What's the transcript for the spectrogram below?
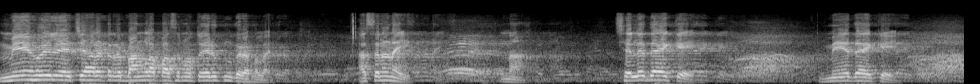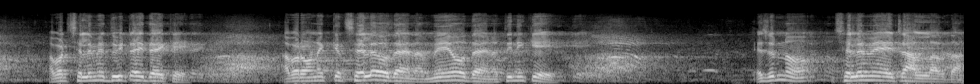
মেয়ে হইলে চেহারাটার বাংলা পাসের মতো এরকম করে ফেলায়। আছে না নাই? না। ছেলে দেয় কে? মেয়ে দেয় কে? আবার ছেলে মেয়ে দুইটাই দেয় কে? আবার অনেককে ছেলেও দেয় না, মেয়েও দেয় না। তিনি কে? এজন্য ছেলে মেয়ে এটা আল্লাহর দান।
